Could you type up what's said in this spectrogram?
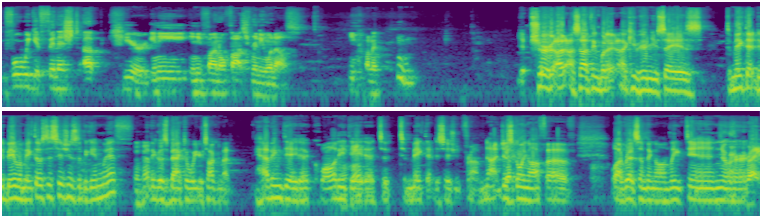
before we get finished up here, any any final thoughts from anyone else? You want to? Yeah, sure. I, so I think what I, I keep hearing you say is to make that to be able to make those decisions to begin with. Mhm. I think it goes back to what you're talking about: having data, quality Mhm. data to to make that decision from, not just Yep. going off of, well, I read something on LinkedIn or right.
